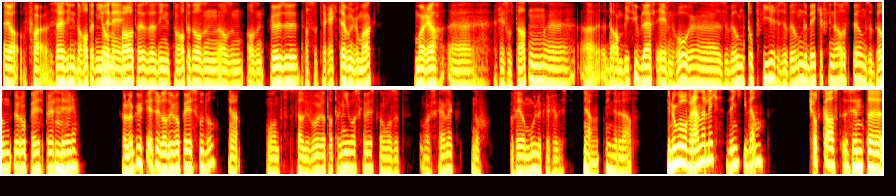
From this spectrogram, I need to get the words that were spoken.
Ja, enfin, zij zien het nog altijd niet als Nee, een nee. fout. Hè. Zij zien het nog altijd als een, als, een, als een keuze dat ze terecht hebben gemaakt. Maar ja, eh, resultaten, eh, eh, de ambitie blijft even hoog. Hè. Eh, ze willen top 4, ze willen de bekerfinale spelen, ze willen Europees presteren. Gelukkig is er dat Europees voetbal. Mhm. Ja. Want stel je voor dat dat er niet was geweest, dan was het waarschijnlijk nog veel moeilijker geweest. Ja, Mhm. inderdaad. Genoeg over Anderlecht, denk ik dan. Shotcast zendt eh,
